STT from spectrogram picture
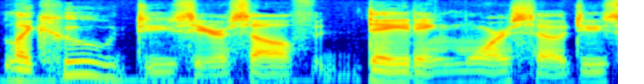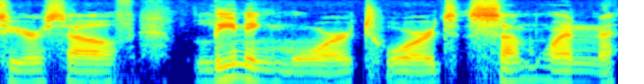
like who do you see yourself dating more so? Do you see yourself leaning more towards someone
